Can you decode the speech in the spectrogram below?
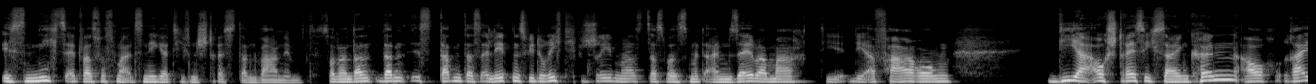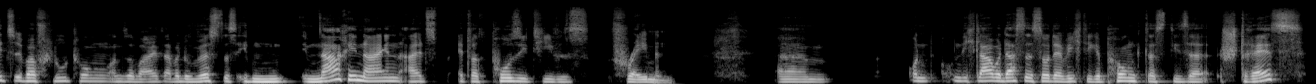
ist nichts etwas, was man als negativen Stress dann wahrnimmt, sondern dann, dann ist dann das Erlebnis, wie du richtig beschrieben hast, das, was es mit einem selber macht, die, die Erfahrung, die ja auch stressig sein können, auch Reizüberflutungen und so weiter, aber du wirst es eben im Nachhinein als etwas Positives framen. Ähm, und, und ich glaube, das ist so der wichtige Punkt, dass dieser Stress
